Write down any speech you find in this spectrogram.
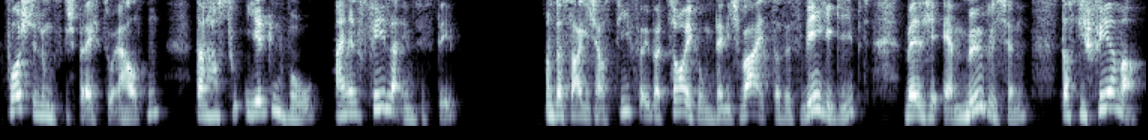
Vorstellungsgespräch zu erhalten, dann hast du irgendwo einen Fehler im System. Und das sage ich aus tiefer Überzeugung, denn ich weiß, dass es Wege gibt, welche ermöglichen, dass die Firma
